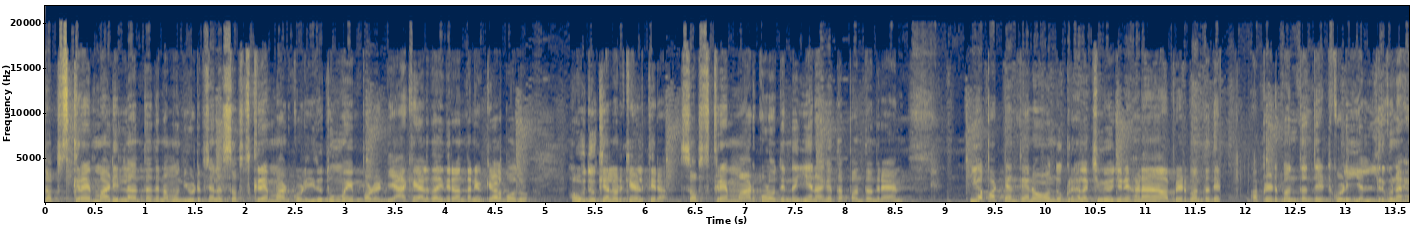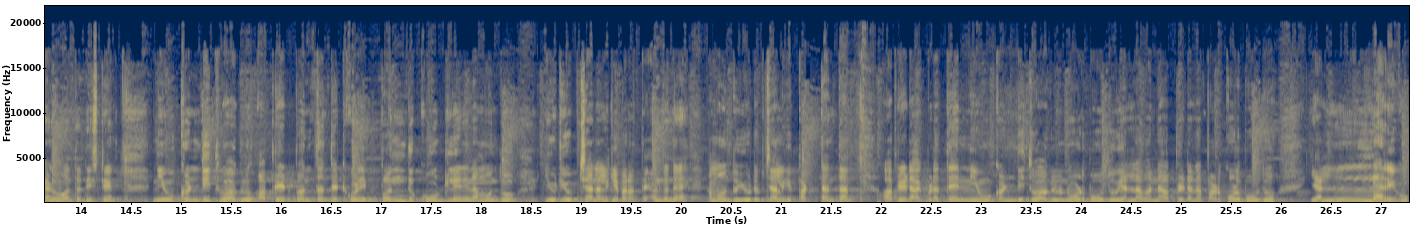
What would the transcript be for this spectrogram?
ಸಬ್ಸ್ಕ್ರೈಬ್ ಮಾಡಿಲ್ಲ ಅಂತಂದರೆ ನಮ್ಮೊಂದು ಯೂಟ್ಯೂಬ್ ಚಾನಲ್ ಸಬ್ಸ್ಕ್ರೈಬ್ ಮಾಡ್ಕೊಳ್ಳಿ. ಇದು ತುಂಬ ಇಂಪಾರ್ಟೆಂಟ್ ಯಾಕೆ ಹೇಳ್ತಾ ಇದ್ದೀರಾ ಅಂತ ನೀವು ಕೇಳ್ಬೋದು. ಹೌದು, ಕೆಲವರು ಕೇಳ್ತೀರಾ. ಸಬ್ಸ್ಕ್ರೈಬ್ ಮಾಡ್ಕೊಳ್ಳೋದ್ರಿಂದ ಏನಾಗುತ್ತಪ್ಪ ಅಂತಂದರೆ ಈಗ ಪಟ್ಟೆ ಅಂತ ಏನೋ ಒಂದು ಗೃಹಲಕ್ಷ್ಮಿ ಯೋಜನೆ ಹಣ ಅಪ್ಡೇಟ್ ಬಂತಂತೆ ಅಪ್ಡೇಟ್ ಬಂತಂತ ಇಟ್ಕೊಳ್ಳಿ, ಎಲ್ರಿಗೂ ನಾ ಹೇಳುವಂಥದ್ದಿಷ್ಟೇ ನೀವು ಖಂಡಿತವಾಗ್ಲೂ ಅಪ್ಡೇಟ್ ಬಂತಂತ ಇಟ್ಕೊಳ್ಳಿ, ಬಂದು ಕೂಡಲೇ ನಮ್ಮೊಂದು ಯೂಟ್ಯೂಬ್ ಚಾನಲ್ಗೆ ಬರುತ್ತೆ. ಅಂತಂದರೆ ನಮ್ಮ ಒಂದು ಯೂಟ್ಯೂಬ್ ಚಾನಲ್ಗೆ ಪಟ್ಟಂತ ಅಪ್ಡೇಟ್ ಆಗಿಬಿಡುತ್ತೆ. ನೀವು ಖಂಡಿತವಾಗ್ಲೂ ನೋಡ್ಬೋದು, ಎಲ್ಲವನ್ನು ಅಪ್ಡೇಟನ್ನು ಪಡ್ಕೊಳ್ಬೋದು. ಎಲ್ಲರಿಗೂ,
